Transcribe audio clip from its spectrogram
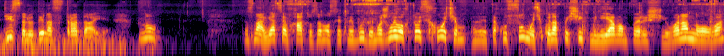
дійсно людина страдає. Ну, не знаю, я це в хату заносити не буду. Можливо, хтось хоче е, таку сумочку, напишіть мені, я вам перешлю. Вона нова,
